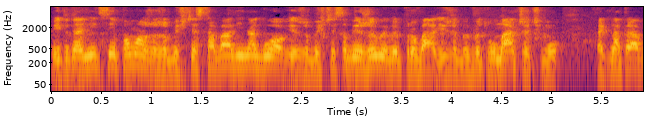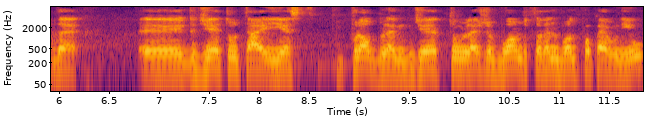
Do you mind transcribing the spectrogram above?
I tutaj nic nie pomoże, żebyście stawali na głowie, żebyście sobie żyły wypróbali, żeby wytłumaczyć mu tak naprawdę, yy, gdzie tutaj jest problem, gdzie tu leży błąd, kto ten błąd popełnił.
